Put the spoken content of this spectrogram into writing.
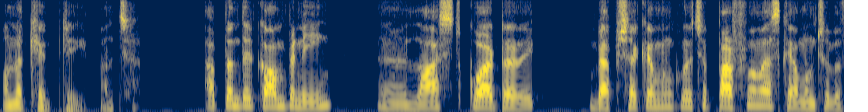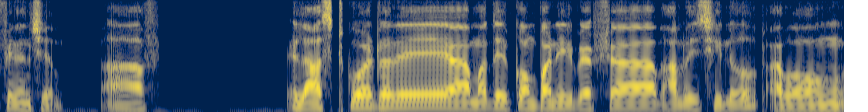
অনেক ক্ষেত্রেই। আচ্ছা। আপনাদের কোম্পানি লাস্ট কোয়ার্টারে ব্যবসা কেমন করেছে? পারফরমেন্স কেমন ছিল ফিনান্সিয়াল লাস্ট কোয়ার্টারে আমাদের কোম্পানির ব্যবসা ভালোই ছিল এবং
